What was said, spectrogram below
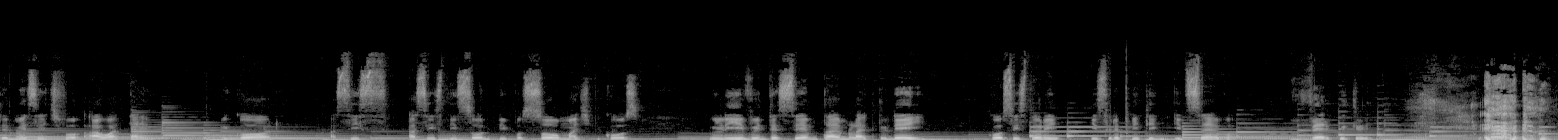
the message for our time. May God assist assist these own people so much because we live in the same time like today. Because history is repeating itself very quickly.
